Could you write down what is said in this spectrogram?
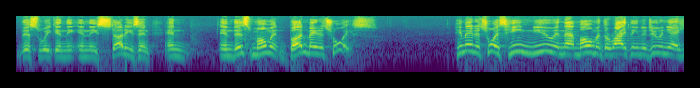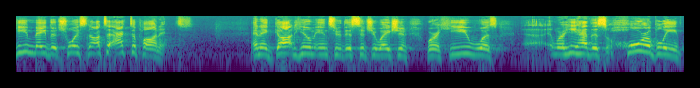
this week in, the, in these studies. And, and in this moment, Bud made a choice. He made a choice. He knew in that moment the right thing to do, and yet he made the choice not to act upon it. And it got him into this situation where he was, uh, where he had this horribly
